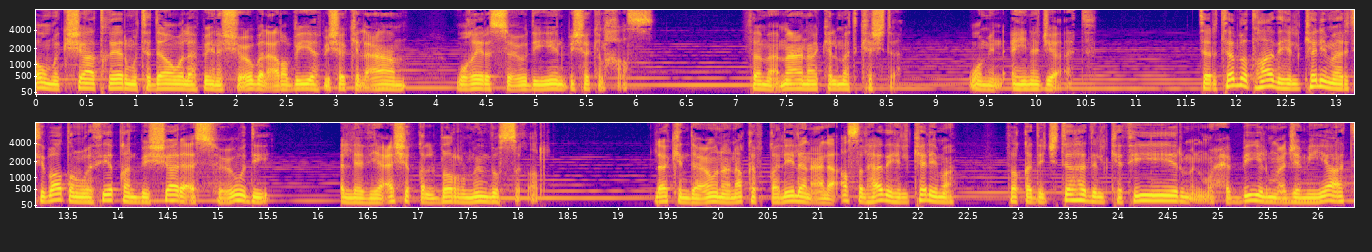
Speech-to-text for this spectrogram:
أو مكشات غير متداولة بين الشعوب العربية بشكل عام وغير السعوديين بشكل خاص. فما معنى كلمة كشتة؟ ومن أين جاءت؟ ترتبط هذه الكلمة ارتباطا وثيقا بالشارع السعودي الذي عشق البر منذ الصغر. لكن دعونا نقف قليلا على أصل هذه الكلمة فقد اجتهد الكثير من محبي المعجميات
